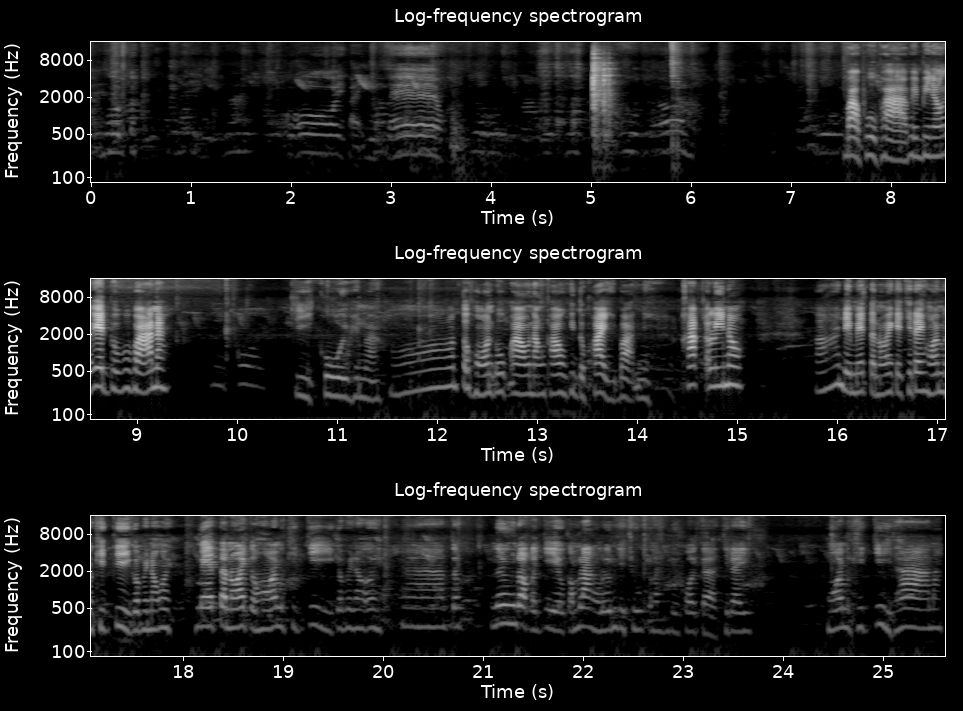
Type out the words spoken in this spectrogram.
ค้างโหดก็โอ้ยไผ่หลุดแล้วบ่าวผู้ผาเป็นพี่น้องเอ็ดผู้ผู้ผานะ จีกุยเพิ่นว่าอ๋อตัวหอนอบเอานางเผากินตัวไผ่บาทนี่คักอะไรเนาะอ่าเดี๋ยวแม่ตาน้อยก็จะได้ห้อยมาคิดจีก็พี่น้องเอ้ยแม่ตาน้อยก็ห้อยมาคิดจีก็พี่น้องเอ้ยอ่าตัวหนึ่งดอกกระเจียวกำลังเริ่มจะชุกนะเดี๋ยวค่อยก็จะได้ห้อยมาคิดจีท่านะ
